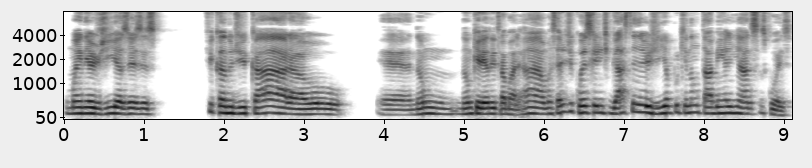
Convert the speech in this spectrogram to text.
uma energia, às vezes ficando de cara ou é, não, não querendo ir trabalhar, uma série de coisas que a gente gasta energia porque não está bem alinhado essas coisas.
